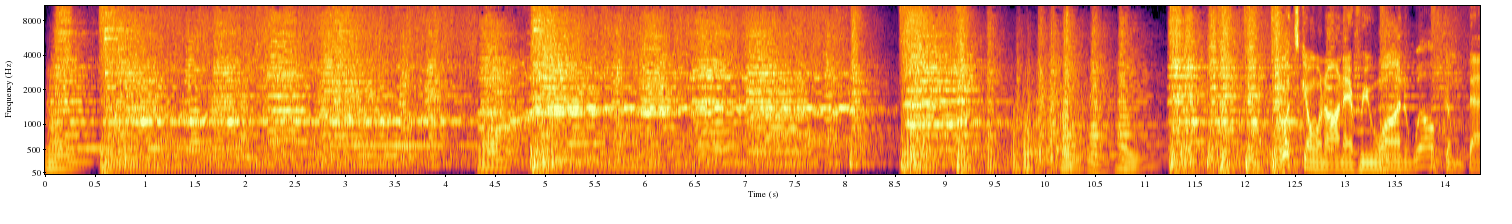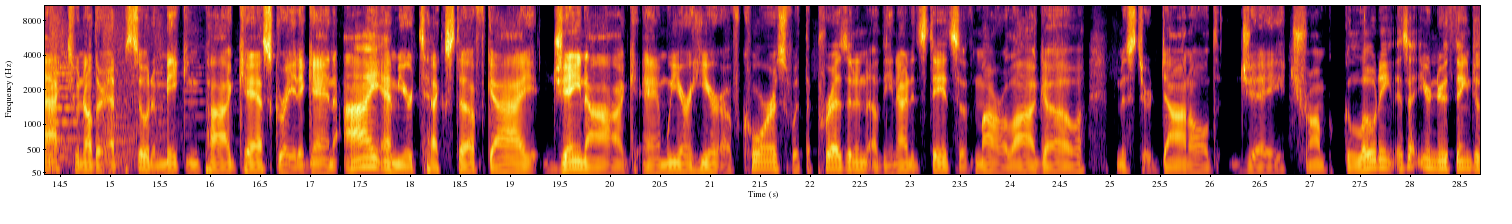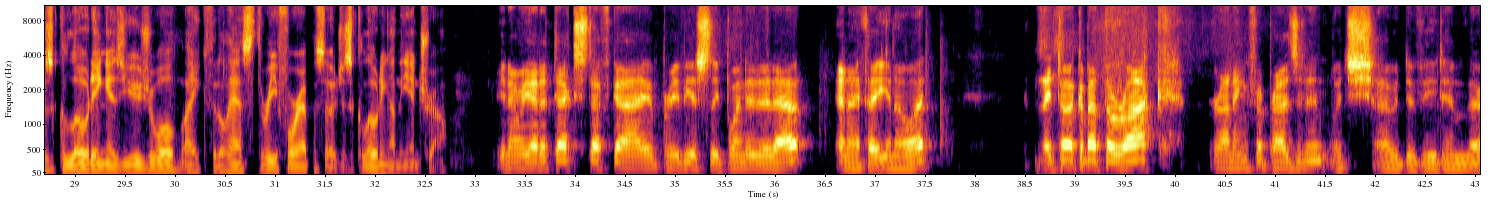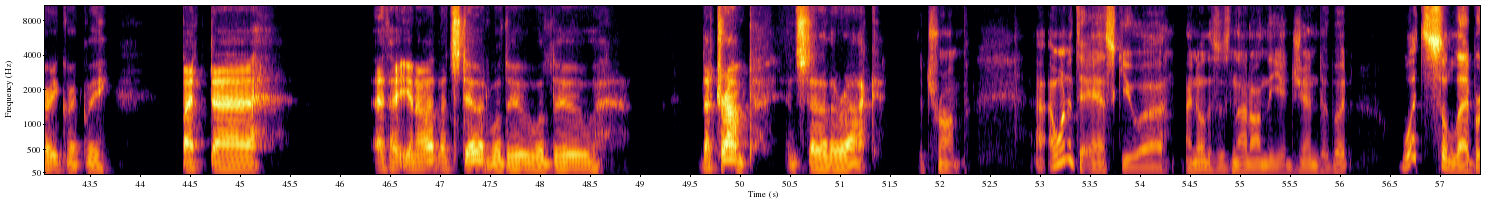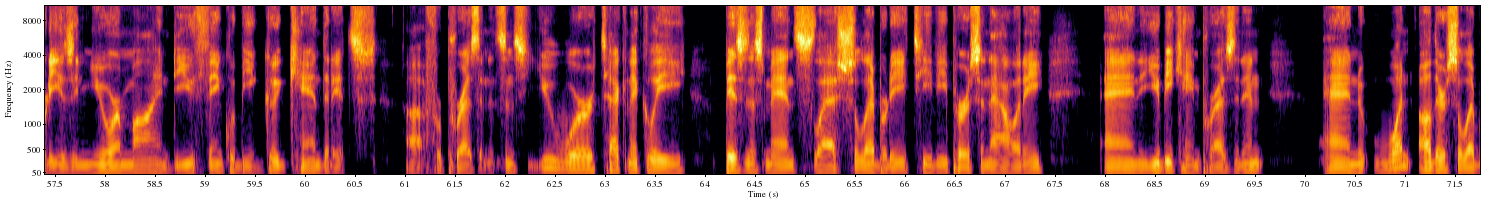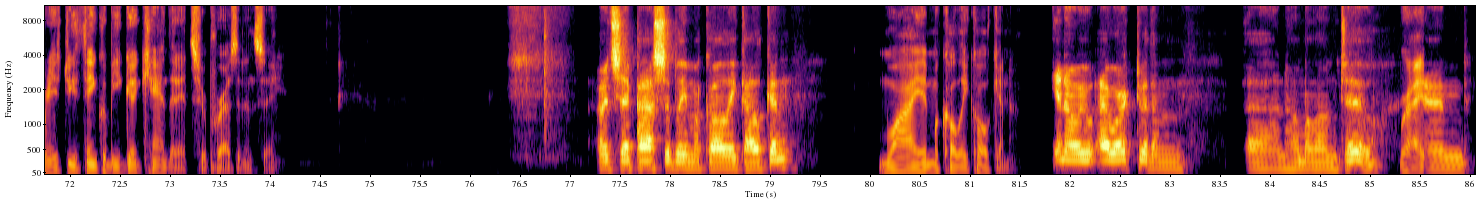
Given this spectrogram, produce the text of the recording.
What's going on, everyone? Welcome back to another episode of Making Podcasts Great Again. I am your tech stuff guy, Jay Nog, and we are here, of course, with the President of the United States of Mar-a-Lago, Mr. Donald J. Trump. Gloating. Is that your new thing? Just gloating as usual? Like for the last three, four episodes, just gloating on the intro. You know, we had a tech stuff guy previously pointed it out, and I thought, you know what? They talk about The Rock running for president, which I would defeat him very quickly. But uh, I thought, you know what? Let's do it. We'll do we'll do the Trump instead of the Rock. The Trump. I wanted to ask you. Uh, I know this is not on the agenda, but what celebrities in your mind do you think would be good candidates uh, for president? Since you were technically businessman slash celebrity TV personality, and you became president and what other celebrities do you think would be good candidates for presidency? I would say possibly Macaulay Culkin. Why Macaulay Culkin? You know, I worked with him uh, on Home Alone too. Right. And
